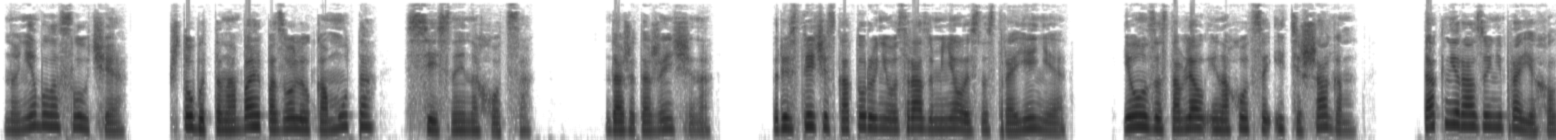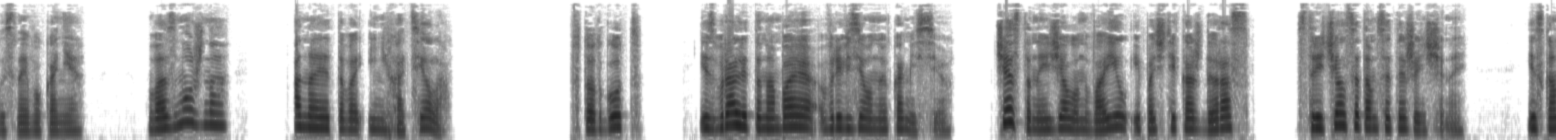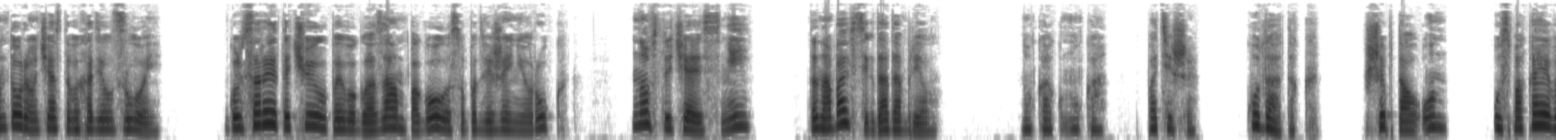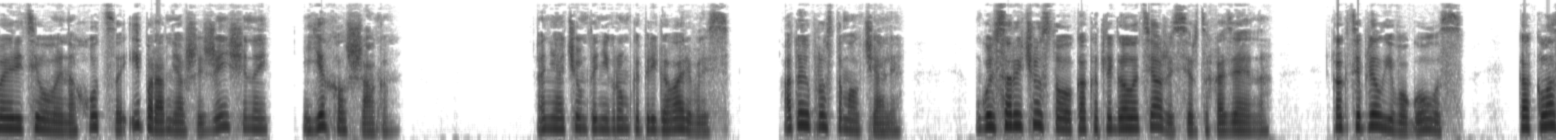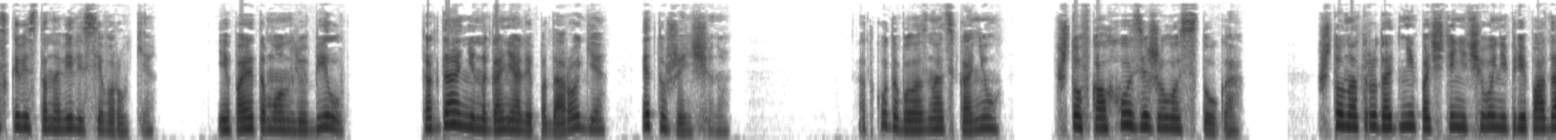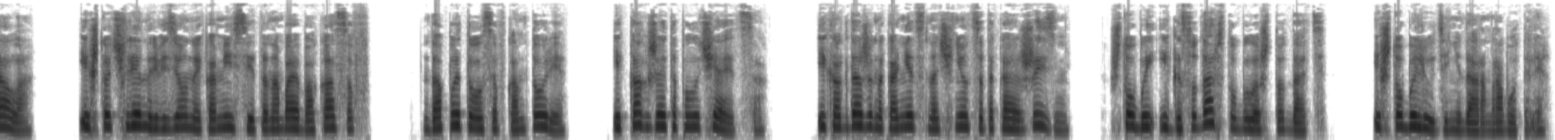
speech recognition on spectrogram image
Но не было случая, чтобы Танабай позволил кому-то сесть на иноходца. Даже та женщина, при встрече с которой у него сразу менялось настроение, и он заставлял иноходца идти шагом, так ни разу и не проехалась на его коне. Возможно, она этого и не хотела. В тот год избрали Танабая в ревизионную комиссию. Часто наезжал он в Аил и почти каждый раз встречался там с этой женщиной. Из конторы он часто выходил злой. Гульсаре это чуял по его глазам, по голосу, по движению рук, но, встречаясь с ней, Танабай всегда добрел. «Ну-ка, ну-ка, потише. Куда так?» — шептал он, успокаивая ретивого находца и, поравнявшись с женщиной, ехал шагом. Они о чем-то негромко переговаривались, а то и просто молчали. Гульсары чувствовал, как отлегала тяжесть сердца хозяина, как теплел его голос, как ласковее становились его руки. И поэтому он любил, когда они нагоняли по дороге эту женщину. Откуда было знать коню, что в колхозе жилось туго, что на трудодни почти ничего не перепадало, и что член ревизионной комиссии Танабай Бакасов допытывался в конторе, и как же это получается, и когда же, наконец, начнется такая жизнь, чтобы и государству было что дать, и чтобы люди недаром работали.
